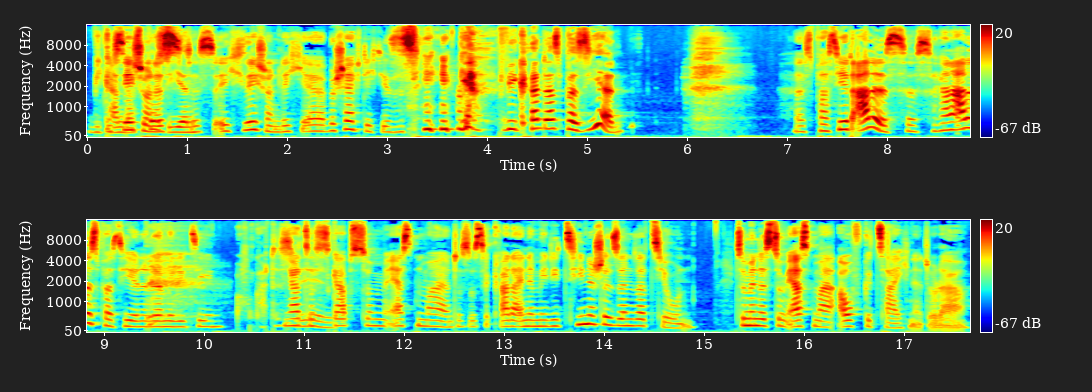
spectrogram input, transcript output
Wie Ich kann sehe das schon, das, passieren? das, ich sehe schon, dich äh, beschäftigt dieses Thema. ja, wie kann das passieren? Das passiert alles. Das kann alles passieren in der Medizin. Um Gottes Ja, Willen. das gab es zum ersten Mal und das ist gerade eine medizinische Sensation. Zumindest zum ersten Mal aufgezeichnet oder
